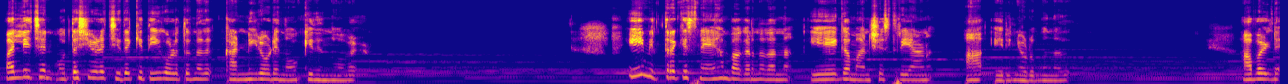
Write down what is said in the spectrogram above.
വല്യച്ഛൻ മുത്തശ്ശിയുടെ ചിതയ്ക്ക് തീ കൊളുത്തുന്നത് കണ്ണീരോടെ നോക്കി നിന്നു അവൾ. ഈ മിത്രയ്ക്ക് സ്നേഹം പകർന്നു തന്ന ഏക മനുഷ്യ സ്ത്രീയാണ് ആ എരിഞ്ഞൊടുങ്ങുന്നത്. അവളുടെ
